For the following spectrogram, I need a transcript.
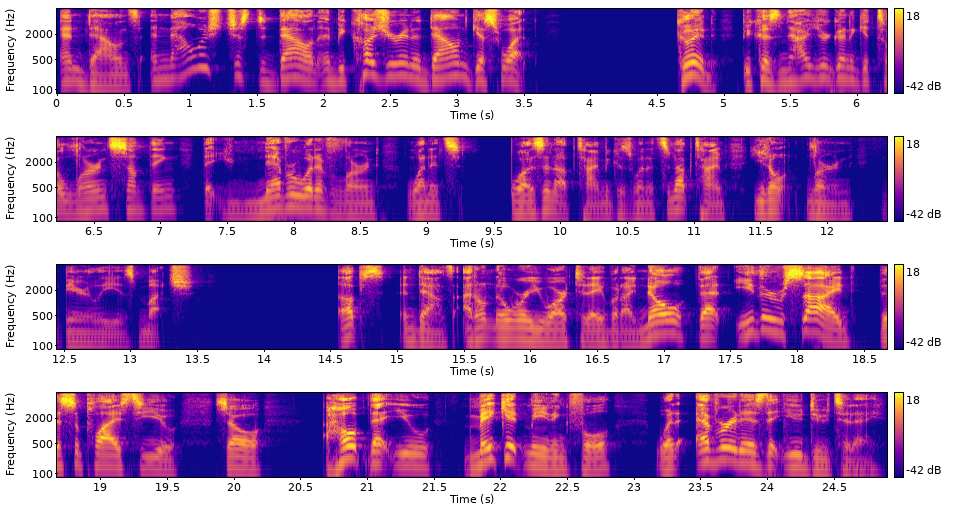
and downs, and now it's just a down. And because you're in a down, guess what? Good, because now you're going to get to learn something that you never would have learned when it was an uptime because when it's an uptime, you don't learn nearly as much. Ups and downs. I don't know where you are today, but I know that either side this applies to you. So I hope that you make it meaningful, whatever it is that you do today.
